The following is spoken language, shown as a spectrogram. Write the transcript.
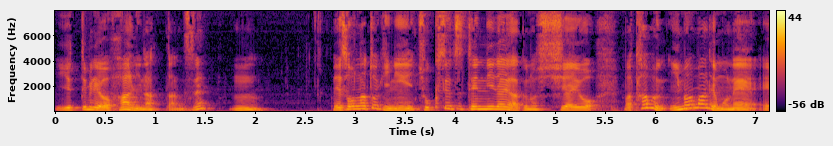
言ってみればファンになったんですね。うん。で、そんな時に直接天理大学の試合を、まあ多分今までもね、え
